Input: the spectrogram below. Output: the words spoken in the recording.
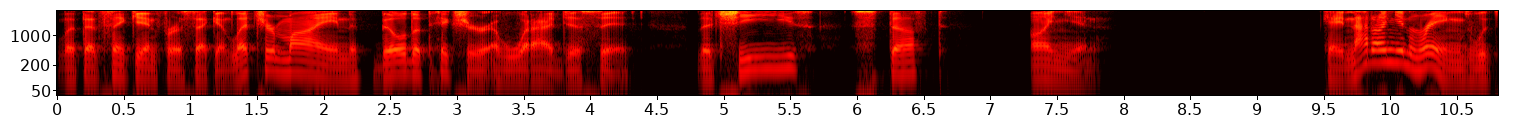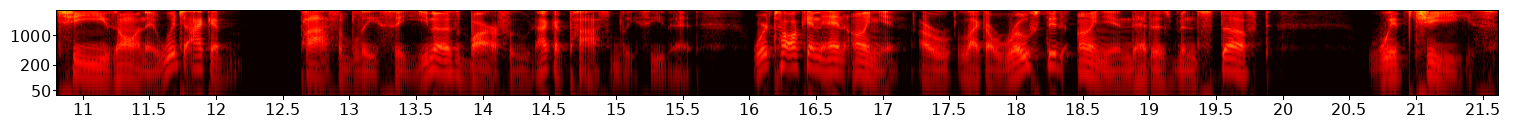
Let that sink in for a second. Let your mind build a picture of what I just said. The cheese stuffed onion. Okay, not onion rings with cheese on it, which I could possibly see. You know, it's bar food. I could possibly see that. We're talking an onion, a, like a roasted onion that has been stuffed with cheese.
